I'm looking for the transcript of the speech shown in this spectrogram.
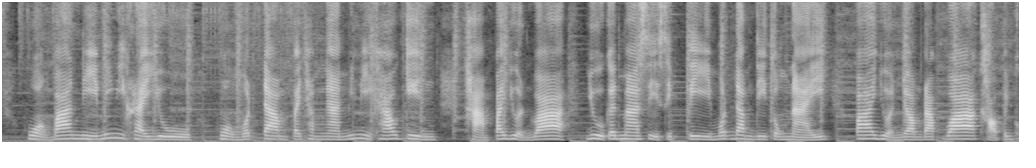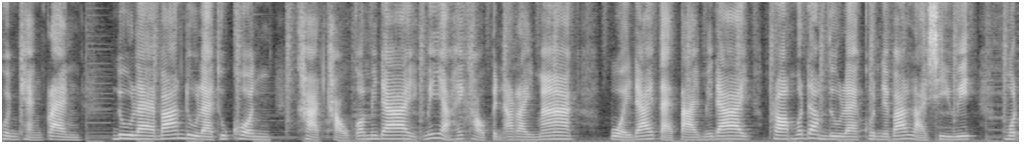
ำห่วงบ้านนี้ไม่มีใครอยู่ ห่วงมดดำไปทำงานไม่มีข้าวกิน ถามป้าหยวนว่าอยู่กันมา 40 ปีมดดำดีตรงไหน ป้าหยวนยอมรับว่าเขาเป็นคนแข็งแกร่ง ดูแลบ้านดูแลทุกคน ขาดเขาก็ไม่ได้ ไม่อยากให้เขาเป็นอะไรมาก ป่วยได้แต่ตายไม่ได้ เพราะมดดำดูแลคนในบ้านหลายชีวิต มด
